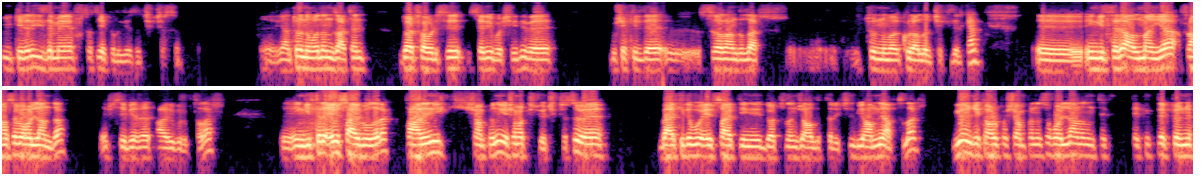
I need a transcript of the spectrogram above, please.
ülkeleri izlemeye fırsatı yakalayacağız açıkçası. Yani turnuvanın zaten dört favorisi seri başıydı ve bu şekilde sıralandılar turnuva kuralları çekilirken. İngiltere, Almanya, Fransa ve Hollanda hepsi bir ayrı gruptalar. İngiltere ev sahibi olarak tarihin ilk şampiyonu yaşamak istiyor açıkçası ve belki de bu ev sahipliğini 4 yıl önce aldıkları için bir hamle yaptılar. Bir önceki Avrupa Şampiyonası Hollanda'nın te- teknik direktörünü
